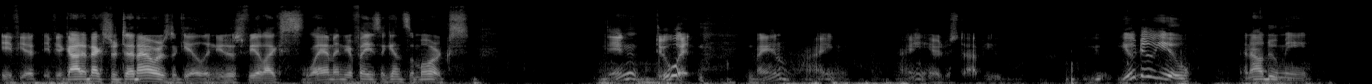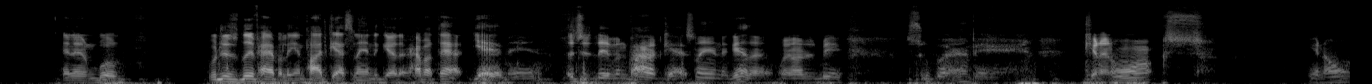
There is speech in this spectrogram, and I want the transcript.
if you if you got an extra 10 hours to kill and you just feel like slamming your face against some orcs, then do it, man. I, I ain't here to stop you. You you do you, and I'll do me. And then we'll we'll just live happily in podcast land together. How about that? Yeah, man. Let's just live in podcast land together. We'll just be super happy. Killing orcs. You know,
